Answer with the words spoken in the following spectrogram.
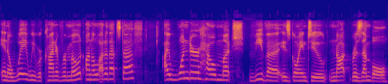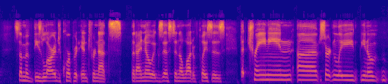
in a way, we were kind of remote on a lot of that stuff. I wonder how much Viva is going to not resemble some of these large corporate intranets that I know exist in a lot of places. That training, uh, certainly, you know,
